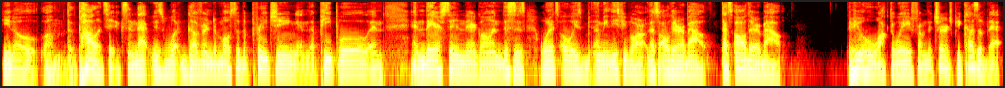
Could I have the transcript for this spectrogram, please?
you know um, the politics. And that is what governed most of the preaching and the people. And and they're sitting there going this is what it's always i mean these people are that's all they're about. That's all they're about. The people who walked away from the church because of that.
